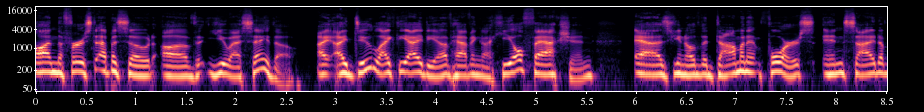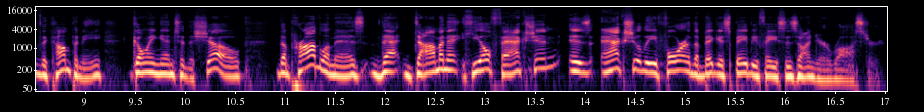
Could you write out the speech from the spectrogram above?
on the first episode of USA, though. I, I do like the idea of having a heel faction as, you know, the dominant force inside of the company going into the show. The problem is that dominant heel faction is actually four of the biggest baby faces on your roster.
